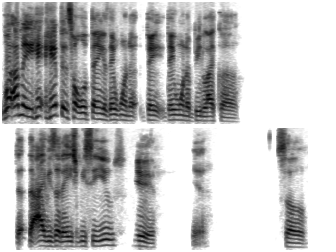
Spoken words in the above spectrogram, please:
Well, I mean, Ha- Hampton's whole thing is they want to they they want to be like a The, the Ivies of the HBCUs, yeah Yeah. So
